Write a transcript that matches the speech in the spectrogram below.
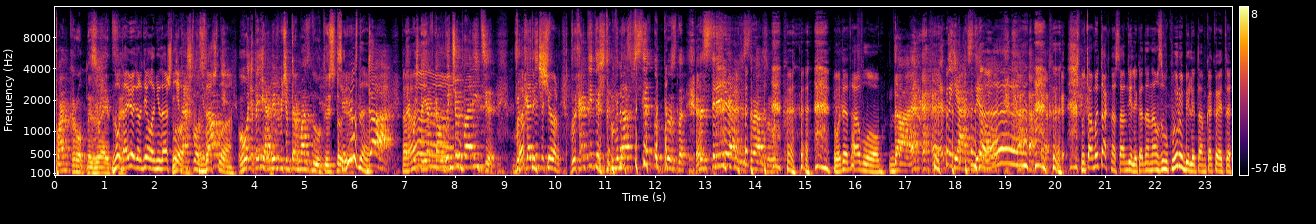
панк-рок называется. Ну, до ведер дело не дошло. Не дошло. Не дошло. Вот, это я, между прочим, тормознул эту историю. Серьезно? Да. Потому что я сказал, вы что творите? Вы Ах ты хотите, черт. Вы хотите, чтобы нас всех тут просто расстреляли сразу? Вот это облом. Да, это я сделал. Ну, там и так, на самом деле, когда нам звук вырубили, там какая-то...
